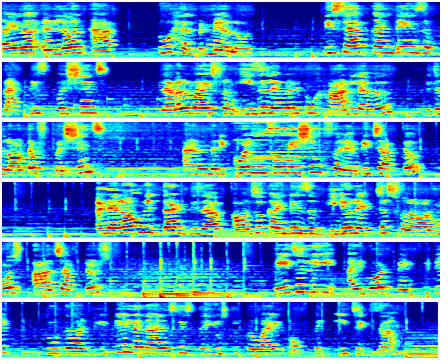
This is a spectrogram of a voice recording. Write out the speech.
nLearn app too helped me a lot. This app contains the practice questions level wise from easy level to hard level with a lot of questions and the required information for every chapter. And along with that, this app also contains the video lectures for almost all chapters. Majorly, I got benefited through the detailed analysis they used to provide after each exam.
